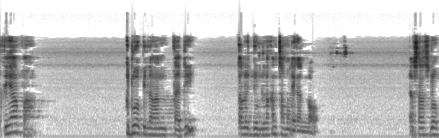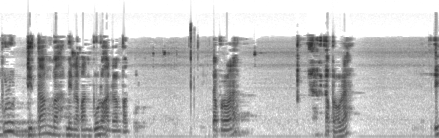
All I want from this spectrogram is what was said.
Artinya apa? Kedua bilangan tadi kalau jumlahkan sama dengan 0. 120 ditambah min 80 adalah 40 kita peroleh ya, kita peroleh jadi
